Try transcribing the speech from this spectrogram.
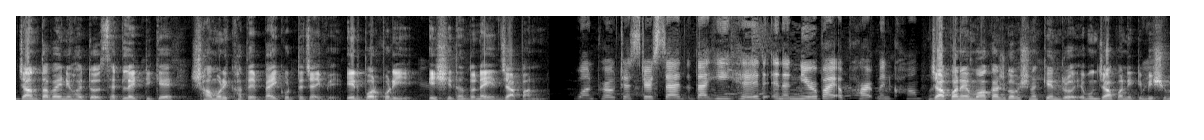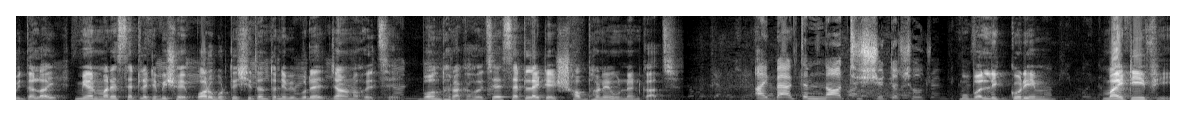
জান্তা বাহিনী হয়তো স্যাটেলাইটটিকে সামরিক খাতে ব্যয় করতে চাইবে। এর পরপরই এই সিদ্ধান্ত নেয় Japan. One protester said that he hid in a nearby apartment complex. জাপানের মহাকাশ গবেষণা কেন্দ্র এবং জাপান একটি বিশ্ববিদ্যালয় মিয়ানমারের স্যাটেলাইটের বিষয়ে পরবর্তী সিদ্ধান্ত নেবে বলে জানানো হয়েছে। বন্ধ রাখা হয়েছে স্যাটেলাইটের সব ধরনের উন্নয়ন কাজ। I begged them not to shoot the children. মুবাল্লিক করিম মাই টিভি।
